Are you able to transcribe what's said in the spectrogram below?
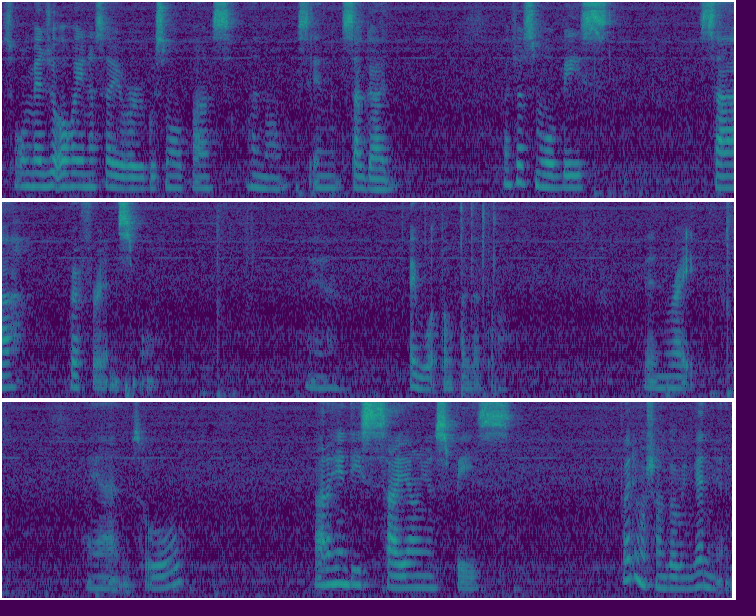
So, kung medyo okay na sa'yo or gusto mo pa, ano, as in, sagad, adjust mo based sa preference mo. Ayan. Ay, bottom pala to. Then, right. Ayan. So, Para hindi sayang yung space. Pwede mo siyang gawin ganyan.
